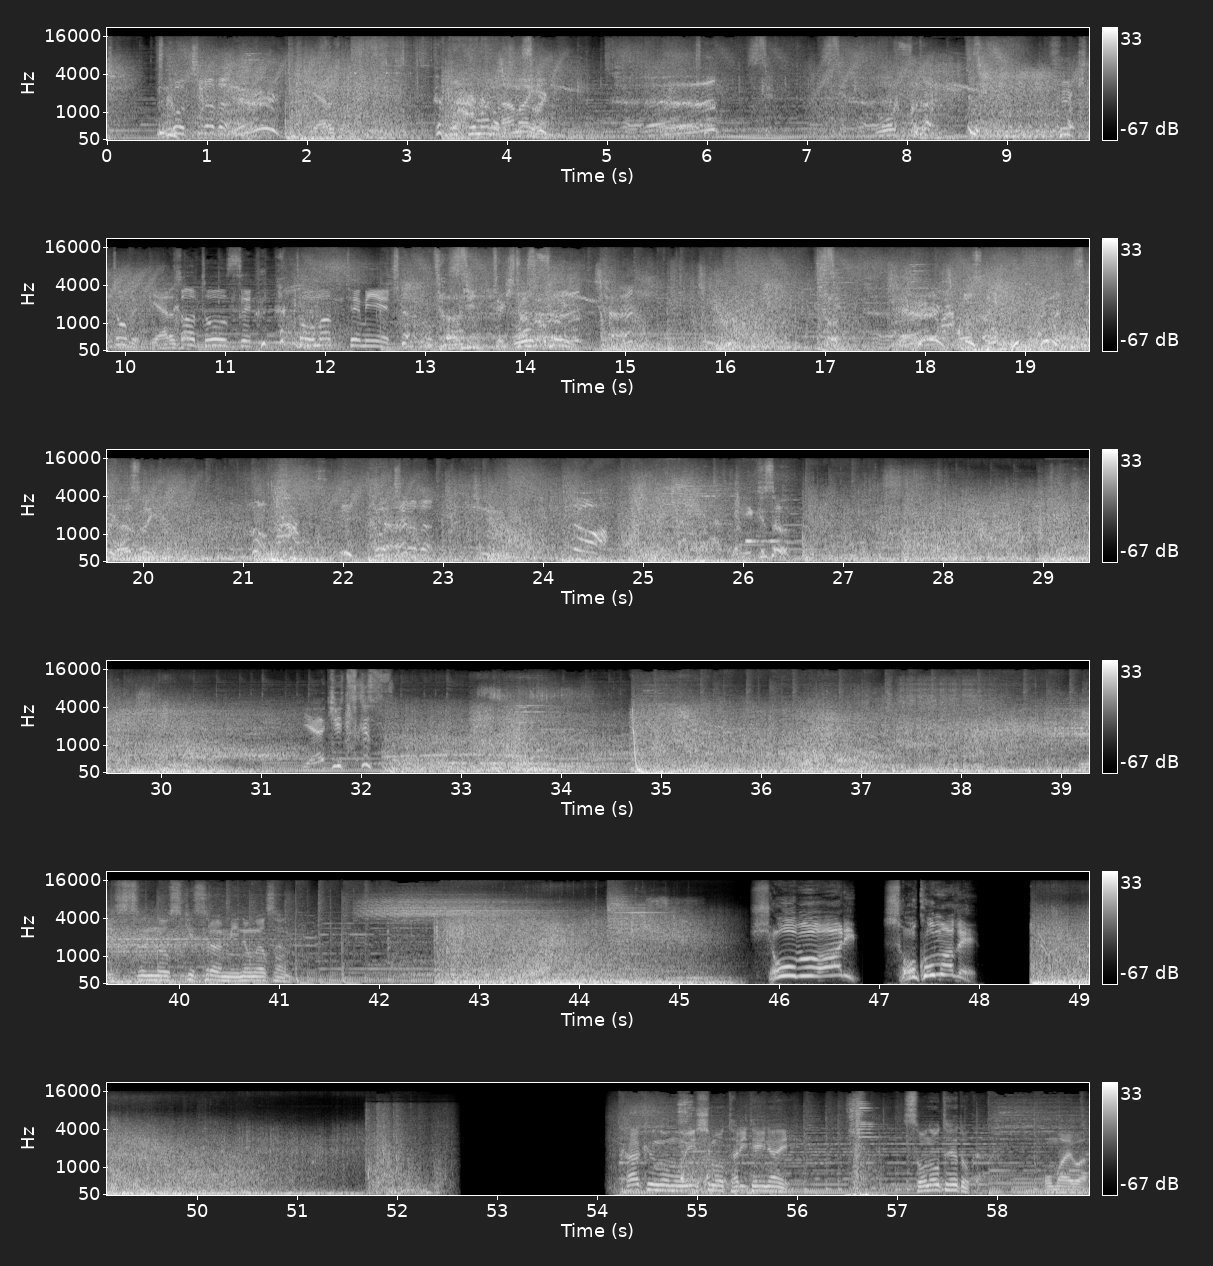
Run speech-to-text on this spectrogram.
こちらだ。やるぞ。甘い吹き飛べ。やるぞ。加藤瀬止まってみえたぎってきたぞ。遅い。こちらだ。行くぞ焼き尽くす。一寸の隙すら見逃さん。勝負あり。そこまで。覚悟も意志も足りていない。その程度か。お前は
